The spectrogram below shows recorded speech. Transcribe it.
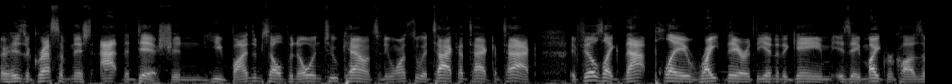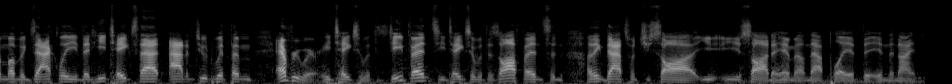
or his aggressiveness at the dish, and he finds himself in 0 2 counts, and he wants to attack, attack, attack. It feels like that play right there at the end of the game is a microcosm of exactly that he takes that attitude with him everywhere. He takes it with his defense, he takes it with his offense, and I think that's what you saw you, you saw to him on that play the, in the ninth.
